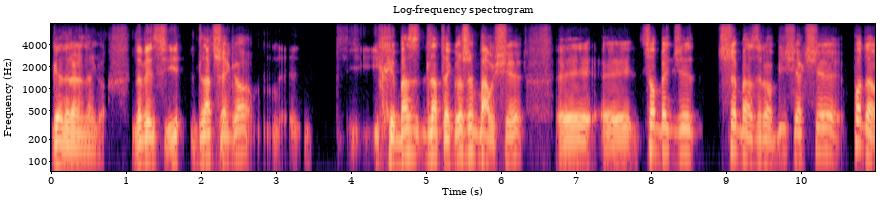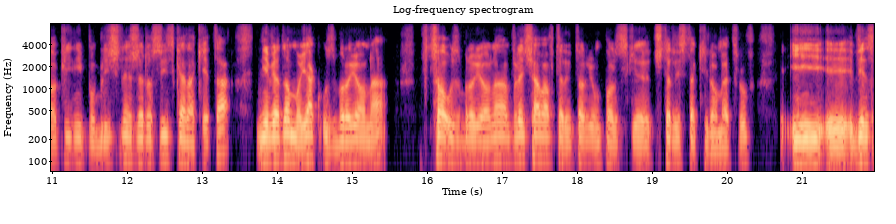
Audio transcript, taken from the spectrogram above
generalnego. No więc dlaczego? I chyba dlatego, że bał się, e, co będzie trzeba zrobić, jak się poda opinii publicznej, że rosyjska rakieta, nie wiadomo jak uzbrojona, w co uzbrojona, wleciała w terytorium polskie 400 kilometrów i y, więc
